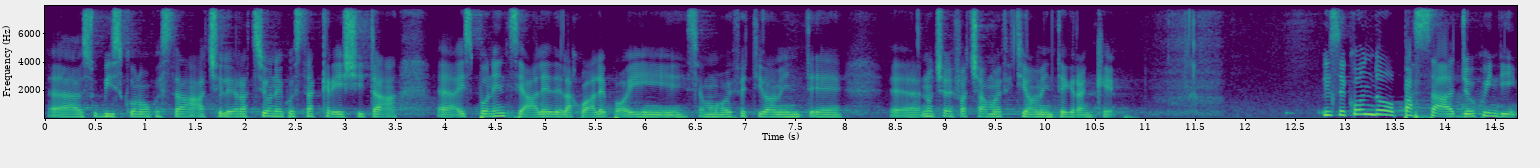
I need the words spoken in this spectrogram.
eh, subiscono questa accelerazione, questa crescita eh, esponenziale della quale poi siamo effettivamente eh, non ce ne facciamo effettivamente granché. Il secondo passaggio, quindi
